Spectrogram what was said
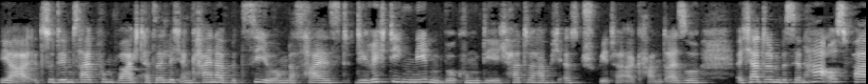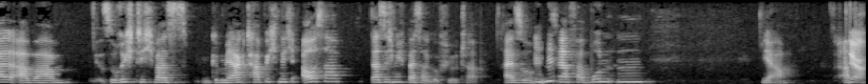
ja, zu dem Zeitpunkt war ich tatsächlich in keiner Beziehung. Das heißt, die richtigen Nebenwirkungen, die ich hatte, habe ich erst später erkannt. Also ich hatte ein bisschen Haarausfall, aber so richtig was gemerkt habe ich nicht, außer dass ich mich besser gefühlt habe. Also mhm. sehr verbunden. Ja. ja.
